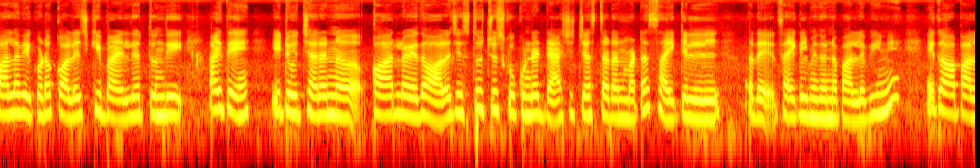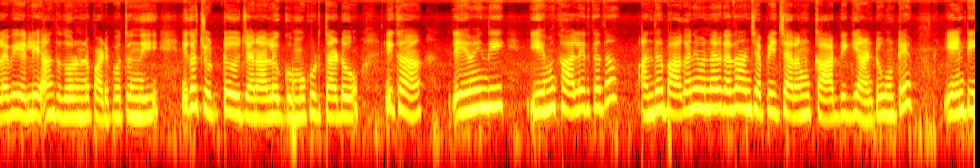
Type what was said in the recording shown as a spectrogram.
పల్లవి కూడా కాలేజ్కి బయలుదేరుతుంది. అయితే ఇటు చరణ్ కార్లో ఏదో ఆలోచిస్తూ చూసుకోకుండా డాష్ ఇచ్చేస్తాడనమాట సైకిల్ అదే సైకిల్ మీద ఉన్న పల్లవిని. ఇక పల్లవి వెళ్ళి అంత దూరంలో పడిపోతుంది. ఇక చుట్టూ జనాలు గుమ్ము కుడతాడు. ఇక ఏమైంది? ఏమి కాలేదు కదా? అందరు బాగానే ఉన్నారు కదా? అని చెప్పి చరణ్ కార్ దిగి అంటూ ఉంటే ఏంటి?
